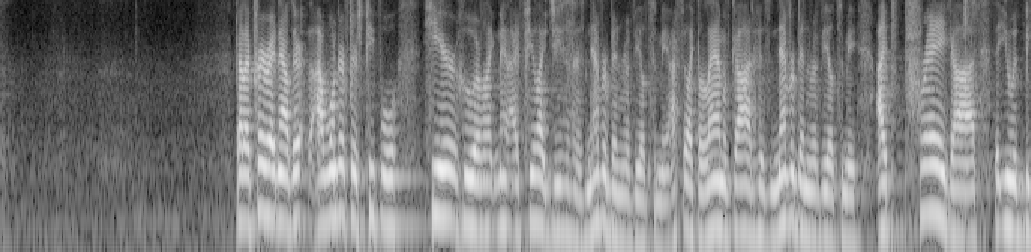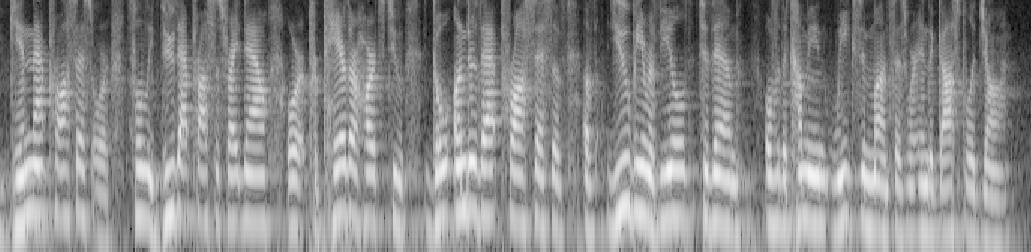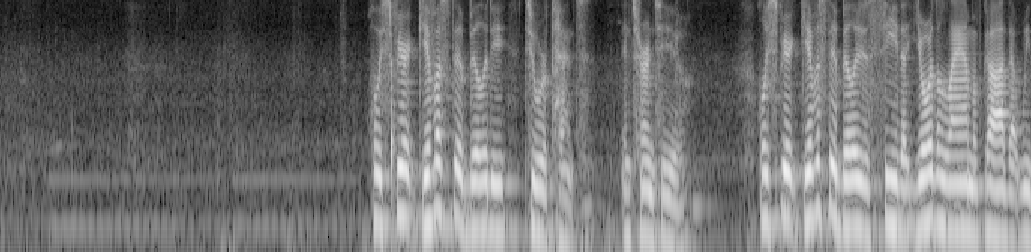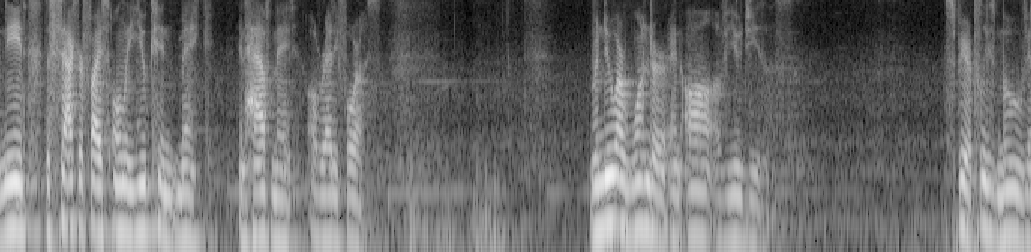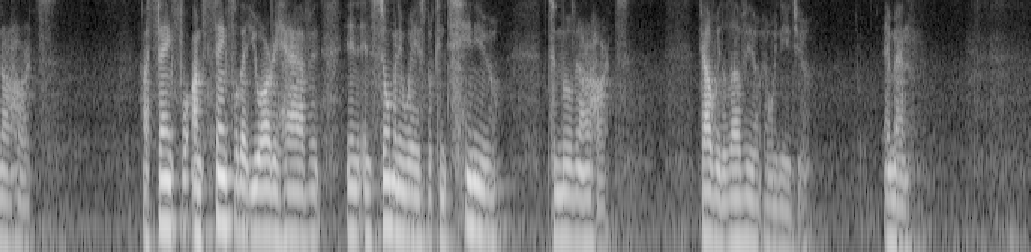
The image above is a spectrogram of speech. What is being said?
God, I pray right now, there, I wonder if there's people here who are like, man, I feel like Jesus has never been revealed to me. I feel like the Lamb of God has never been revealed to me. I pray, God, that you would begin that process or fully do that process right now or prepare their hearts to go under that process of, of you being revealed to them over the coming weeks and months as we're in the Gospel of John. Holy Spirit, give us the ability to repent and turn to you. Holy Spirit, give us the ability to see that you're the Lamb of God that we need, the sacrifice only you can make and have made already for us. Renew our wonder and awe of you, Jesus. Spirit, please move in our hearts. I thankful, I'm thankful that you already have in, in, in so many ways, but continue to move in our hearts. God, we love you and we need you. Amen.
